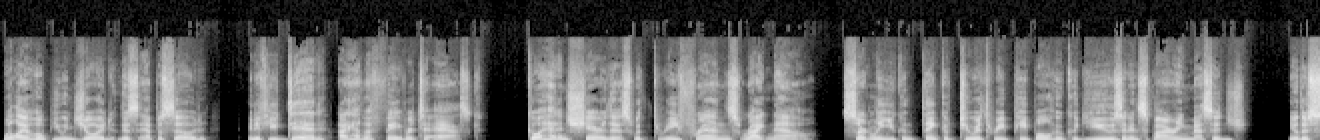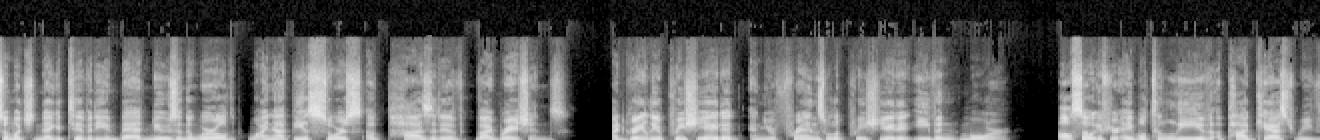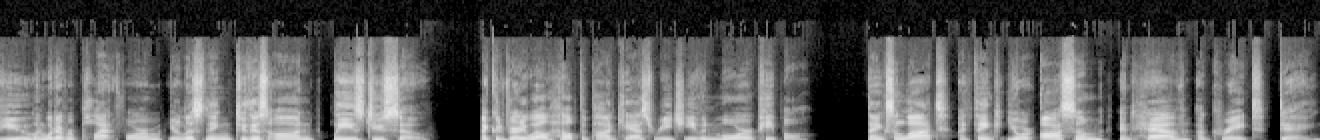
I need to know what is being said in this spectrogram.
Well, I hope you enjoyed this episode. And if you did, I have a favor to ask. Go ahead and share this with three friends right now. Certainly, you can think of two or three people who could use an inspiring message. You know, there's so much negativity and bad news in the world. Why not be a source of positive vibrations? I'd greatly appreciate it, and your friends will appreciate it even more. Also, if you're able to leave a podcast review on whatever platform you're listening to this on, please do so. That could very well help the podcast reach even more people. Thanks a lot. I think you're awesome and have a great day.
